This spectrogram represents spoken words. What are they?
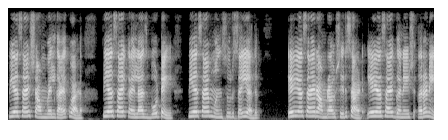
PSI Shyamvel Gaikwad PSI Kailas Bote PSI Mansoor Sayyad ASI Ramrao Shirsat ASI Ganesh Arane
